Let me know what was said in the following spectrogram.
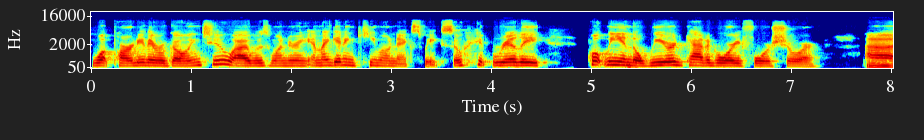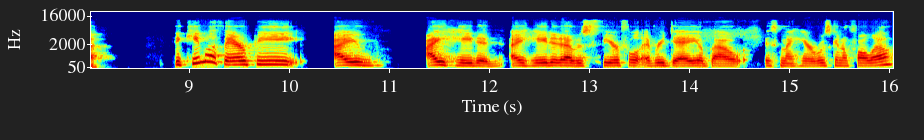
what party they were going to, I was wondering, am I getting chemo next week? So it really put me in the weird category for sure. Uh, mm. Uh, the chemotherapy, I I hated. I hated. I was fearful every day about if my hair was going to fall out.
